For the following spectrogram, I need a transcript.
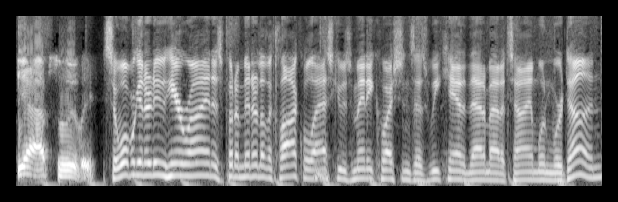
Yeah, absolutely. So what we're going to do here, Ryan, is put a minute on the clock. We'll ask you as many questions as we can in that amount of time. When we're done,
